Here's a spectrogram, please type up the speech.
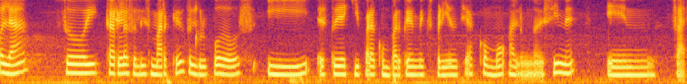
Hola, soy Carla Solís Márquez del grupo 2 y estoy aquí para compartir mi experiencia como alumna de cine en SAE.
